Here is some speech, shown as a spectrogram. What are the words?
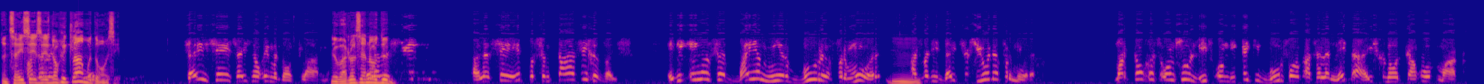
En sy sê sy is nog nie klaar met ons nie. Sy sê sy is nog nie met ons klaar nie. Nou wat wil sy nou doen? hulle sê persentasie gewys het die Engelse baie meer boere vermoor mm. as wat die Duitsers Jode vermoor het. Maar tog is ons so lief om die kykie boervolk as hulle net 'n huisgenoot kan oopmaak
